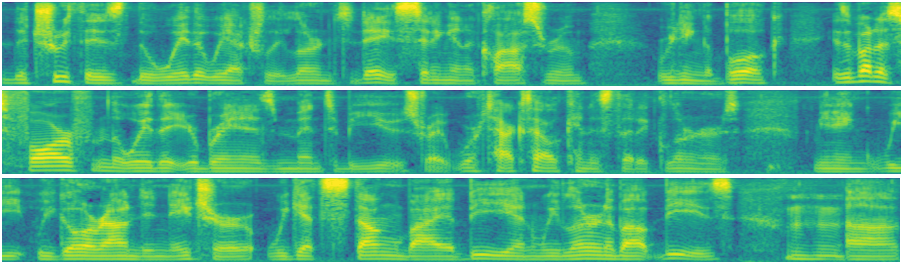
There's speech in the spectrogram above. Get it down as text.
the truth is, the way that we actually learn today, sitting in a classroom reading a book, is about as far from the way that your brain is meant to be used, right? We're tactile kinesthetic learners, meaning we, we go around in nature, we get stung by a bee, and we learn about bees. Uh,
